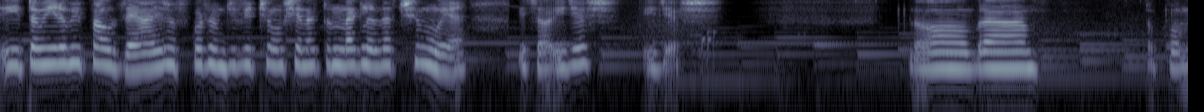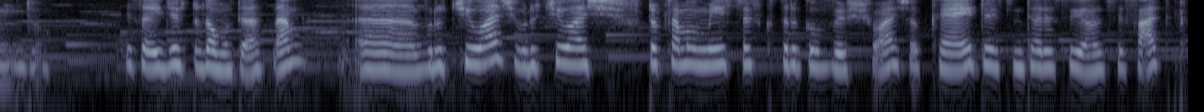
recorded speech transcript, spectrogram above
i to mi robi pauzę, a ja potem dziwię, czemu się na to nagle zatrzymuje. I co, idziesz? Idziesz. Dobra. To pomiń. I co, idziesz do domu teraz, tam? E, wróciłaś, wróciłaś w to samo miejsce, z którego wyszłaś, okej, to jest interesujący fakt.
